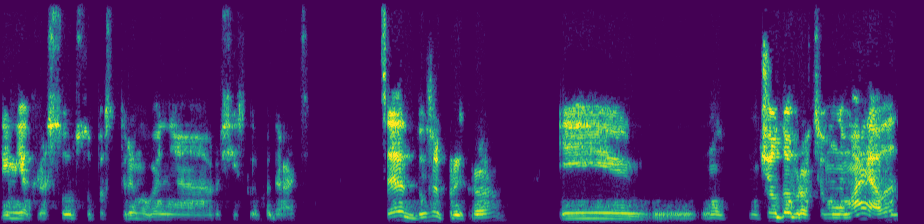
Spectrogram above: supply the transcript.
крім як ресурсу по стримування Російської Федерації. Це дуже прикро і ну нічого доброго в цьому немає, але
